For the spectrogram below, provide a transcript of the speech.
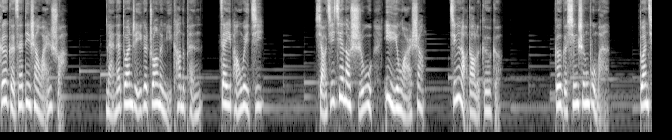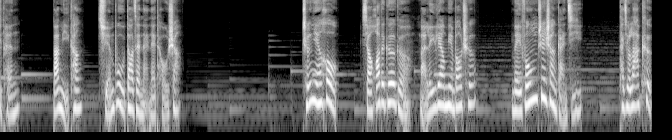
哥哥在地上玩耍，奶奶端着一个装了米糠的盆在一旁喂鸡，小鸡见到食物一拥而上，惊扰到了哥哥。哥哥心生不满，端起盆，把米糠。全部倒在奶奶头上。成年后，小花的哥哥买了一辆面包车，每逢镇上赶集，他就拉客，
